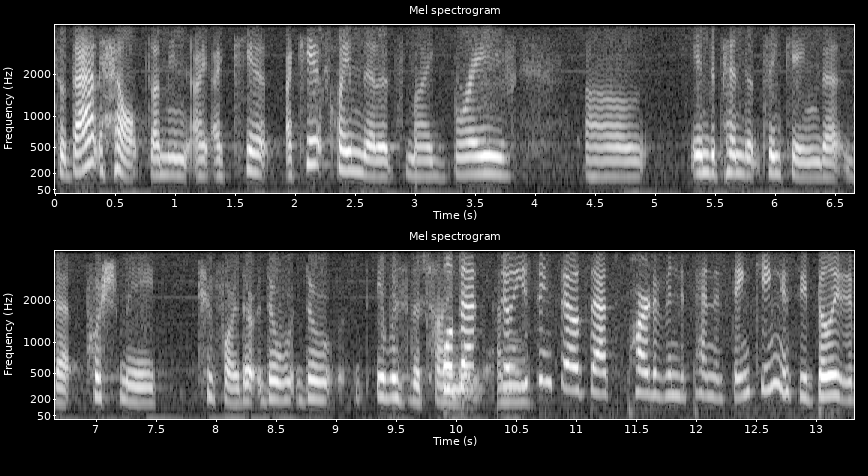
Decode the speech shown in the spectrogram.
so that helped. I mean, I, I can't I can't claim that it's my brave, uh, independent thinking that that pushed me too far. There, there, there, it was the time. Well, that I don't mean, you think though that's part of independent thinking is the ability to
